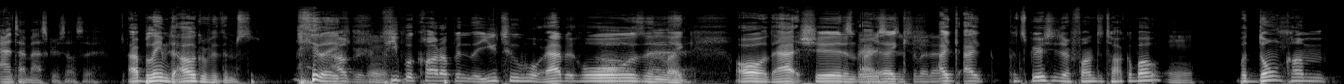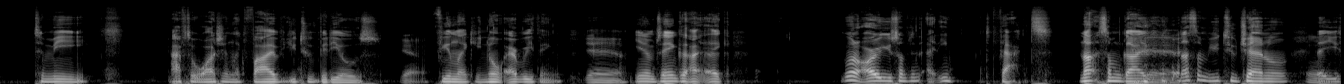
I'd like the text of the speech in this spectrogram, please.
anti-maskers. I'll say. I blame the algorithms. like Algorithm. people caught up in the YouTube rabbit holes and man. like all that shit. And I, like, and shit like that? I, I conspiracies are fun to talk about, Mm. but don't come to me after watching like five YouTube videos Yeah. feeling like you know everything. Yeah, You know what I'm saying? Cause I like you want to argue something. I need facts, not some guy, Yeah. not some YouTube channel Mm. that you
